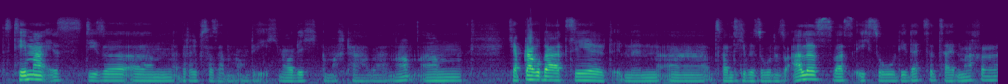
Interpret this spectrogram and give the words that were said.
das Thema ist diese ähm, Betriebsversammlung, die ich neulich gemacht habe. Ne? Ähm, ich habe darüber erzählt in den äh, 20 Episoden. So alles, was ich so die letzte Zeit mache,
